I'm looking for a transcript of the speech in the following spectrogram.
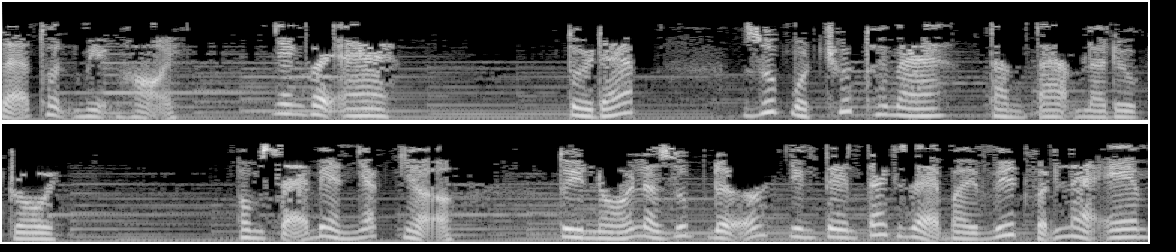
xã thuận miệng hỏi, nhanh vậy à? Tôi đáp, giúp một chút thôi mà, tạm tạm là được rồi. Ông xã bèn nhắc nhở, tuy nói là giúp đỡ nhưng tên tác giả bài viết vẫn là em,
